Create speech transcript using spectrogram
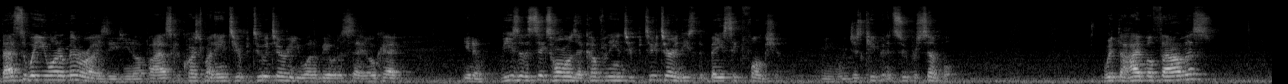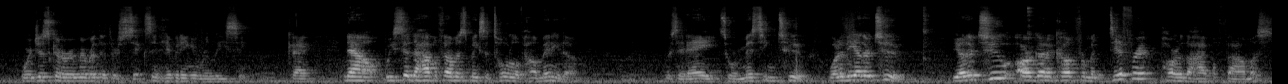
that's the way you want to memorize these. You know, if I ask a question about the anterior pituitary, you want to be able to say, okay, you know, these are the six hormones that come from the anterior pituitary. And these are the basic function. I mean, we're just keeping it super simple. With the hypothalamus, we're just going to remember that there's six inhibiting and releasing. Okay. Now we said the hypothalamus makes a total of how many though? We said eight, so we're missing two. What are the other two? The other two are going to come from a different part of the hypothalamus.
